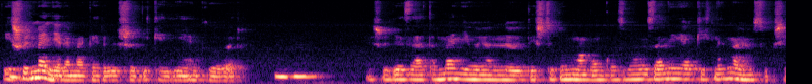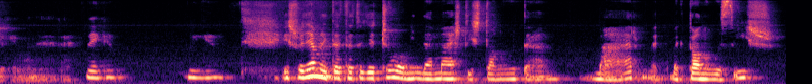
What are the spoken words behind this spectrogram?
és hogy mennyire megerősödik egy ilyen kör. Uh-huh és hogy ezáltal mennyi olyan nőt is tudunk magunkhoz vonzani, akiknek nagyon szüksége van erre. Igen. Igen. És hogy említetted, hogy egy csomó minden mást is tanultál már, meg, meg tanulsz is,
